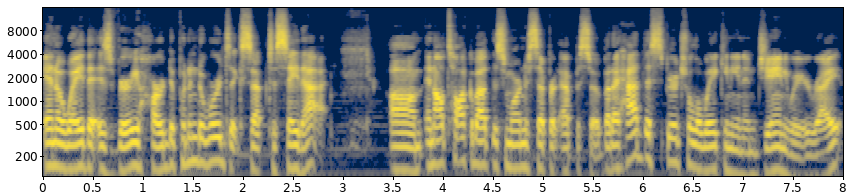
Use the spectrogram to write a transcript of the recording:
in a way that is very hard to put into words except to say that. Um, and I'll talk about this more in a separate episode. But I had this spiritual awakening in January, right?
